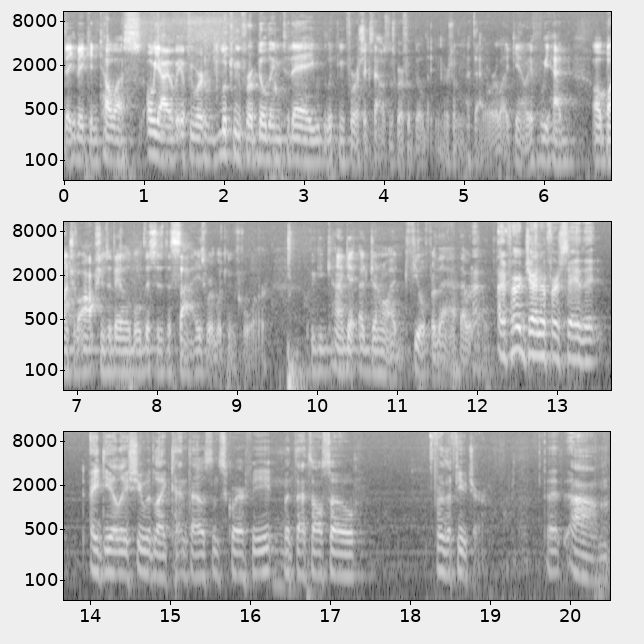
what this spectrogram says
they, they can tell us, oh yeah, if we were looking for a building today, we'd be looking for a six thousand square foot building or something like that, or like, you know, if we had a bunch of options available, this is the size we're looking for. We could kind of get a general feel for that, that would help. I've heard Jennifer say that ideally she would like 10,000 square feet, but that's also for the future. That, um,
